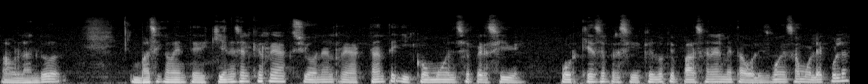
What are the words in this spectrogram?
Hablando básicamente de quién es el que reacciona, el reactante y cómo él se percibe. ¿Por qué se percibe? ¿Qué es lo que pasa en el metabolismo de esa molécula?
